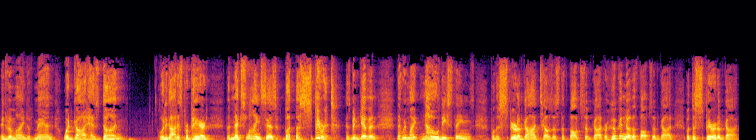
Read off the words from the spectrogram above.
into the mind of man what God has done, what God has prepared The next line says, But the Spirit has been given that we might know these things. For the Spirit of God tells us the thoughts of God. For who can know the thoughts of God but the Spirit of God?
